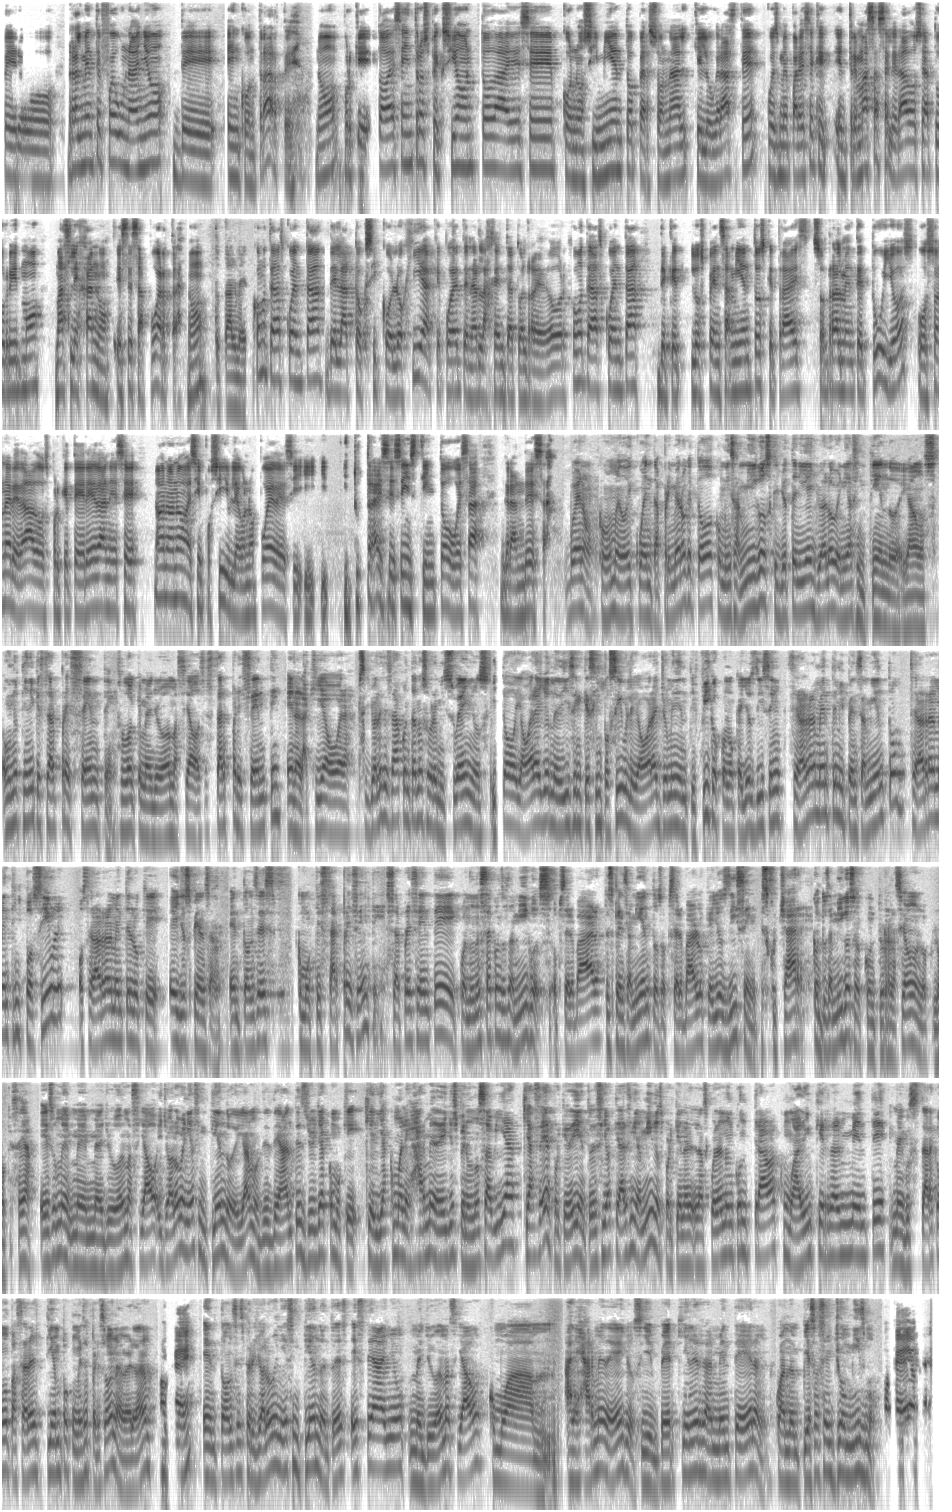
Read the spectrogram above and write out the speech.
Pero realmente fue un año de encontrarte, ¿no? Porque toda esa introspección, todo ese conocimiento personal que lograste, pues me parece que entre más acelerado sea tu ritmo, más lejano es esa puerta, ¿no? Totalmente. ¿Cómo te das cuenta de la toxicología que puede tener la gente a tu alrededor? ¿Cómo te das cuenta de que los pensamientos que traes son realmente tuyos o son heredados porque te heredan ese, no, no, no, es imposible o no puedes y, y, y tú traes ese instinto o esa grandeza? Bueno, ¿cómo me doy cuenta? Primero que todo, con mis amigos que yo tenía, yo ya lo venía sintiendo, digamos. Uno tiene que estar presente. Eso es lo que me ayudó demasiado, es estar presente en el aquí y ahora. Si yo les estaba contando sobre mis sueños y todo, y ahora ellos me dicen que es imposible, y ahora yo me identifico con lo que ellos dicen, ¿será realmente mi pensamiento? ¿Será realmente imposible? Observar realmente lo que ellos piensan. Entonces, como que estar presente, estar presente cuando uno está con sus amigos, observar tus pensamientos, observar lo que ellos dicen, escuchar con tus amigos o con tu relación, lo, lo que sea. Eso me, me, me, ayudó demasiado y yo lo venía sintiendo, digamos, desde antes yo ya como que quería como alejarme de ellos, pero no sabía qué hacer porque de entonces iba a quedar sin amigos porque en la escuela no encontraba como alguien que realmente me gustara como pasar el tiempo con esa persona, ¿verdad? Ok. Entonces, pero yo lo venía sintiendo, entonces este año me ayudó demasiado como a um, alejarme de ellos y ver quiénes realmente eran cuando empiezo a ser yo mismo.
